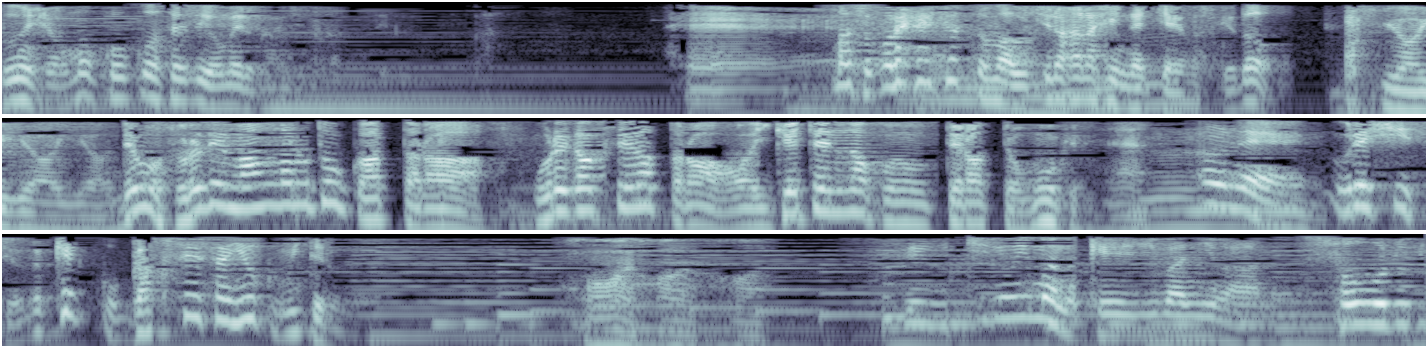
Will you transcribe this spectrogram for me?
文章も高校生で読める感じになってる。へまあそこら辺ちょっとまあうちの話になっちゃいますけど、いやいやいや、でもそれで漫画のトークあったら、俺学生だったら、あ、いけてんな、この寺って思うけどね。あのね、嬉しいですよ。結構学生さんよく見てるのよはいはいで、うちの今の掲示板には、あの、ソウルみ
